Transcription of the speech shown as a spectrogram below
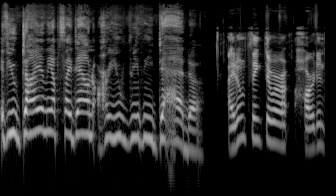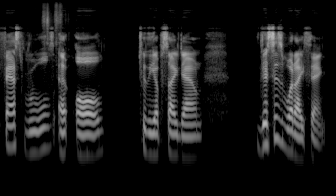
If you die in the upside down, are you really dead? I don't think there are hard and fast rules at all to the upside down. This is what I think.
